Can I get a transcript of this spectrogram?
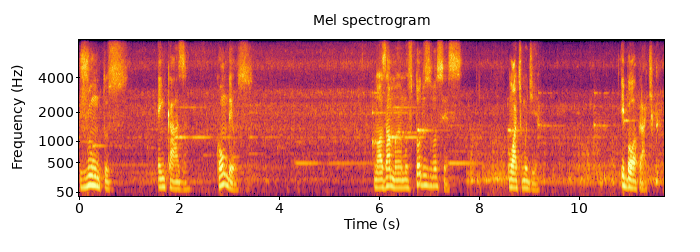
juntos em casa com Deus. Nós amamos todos vocês. Um ótimo dia e boa prática.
